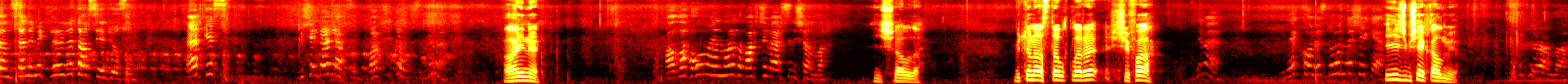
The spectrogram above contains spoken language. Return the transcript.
Efendi sen emekleri ne tavsiye ediyorsun? Herkes bir şeyler yapsın. Bahçe çalışsın değil mi? Aynen. Allah olmayanlara da bahçe versin inşallah. İnşallah. Bütün hastalıklara şifa. Değil mi? Ne kolesterol ne şeker. Hiçbir şey kalmıyor. Şükür Allah.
